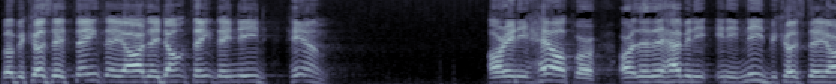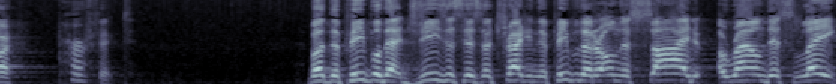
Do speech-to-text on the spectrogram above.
But because they think they are, they don't think they need Him or any help or, or that they have any, any need because they are perfect. But the people that Jesus is attracting, the people that are on the side around this lake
